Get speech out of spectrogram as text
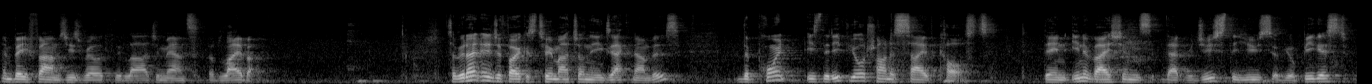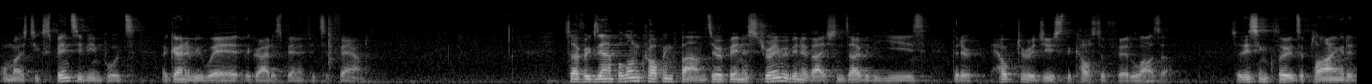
and beef farms use relatively large amounts of labour. So we don't need to focus too much on the exact numbers. The point is that if you're trying to save costs, then innovations that reduce the use of your biggest or most expensive inputs are going to be where the greatest benefits are found. So for example, on cropping farms, there have been a stream of innovations over the years that have helped to reduce the cost of fertiliser. So this includes applying it at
